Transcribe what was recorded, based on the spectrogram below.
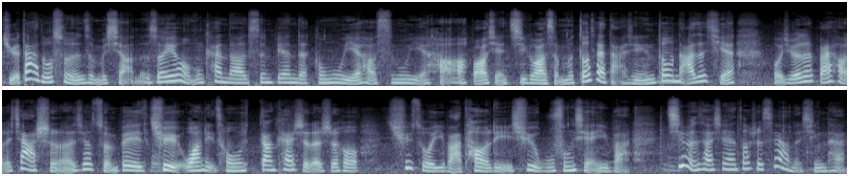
绝大多数人怎么想的？所以我们看到身边的公募也好，私募也好，保险机构啊什么都在打新，都拿着钱，我觉得摆好了架势了，就准备去往里冲。刚开始的时候去做一把套利，去无风险一把。基本上现在都是这样的心态，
